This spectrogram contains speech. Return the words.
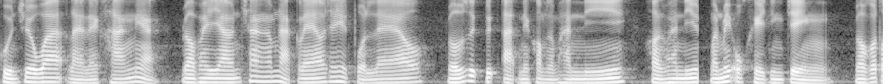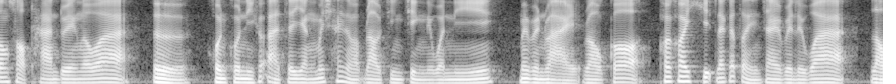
คุณเชื่อว่าหลาย ๆ ครั้งเนี่ยเราพยายามชั่งน้ำหนักแล้วใช้เหตุผลแล้ว เรารู้สึกอึดอัดในความสัมพันธ์นี้ ความสัมพันธ์นี้มันไม่โอเคจริง ๆ เราก็ต้องสอบทานตัวเองแล้วว่า เออ คนคนนี้เขาอาจจะยังไม่ใช่สำหรับเราจริง ๆ ในวันนี้ ไม่เป็นไร เราก็ค่อยๆคคิดและก็ตัดสินใจไปเลยว่า เรา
